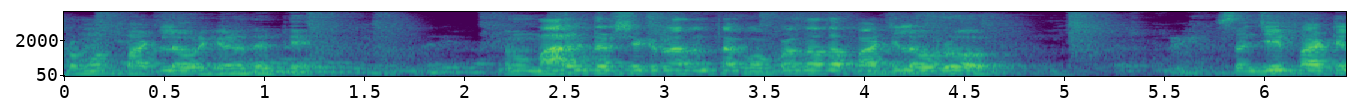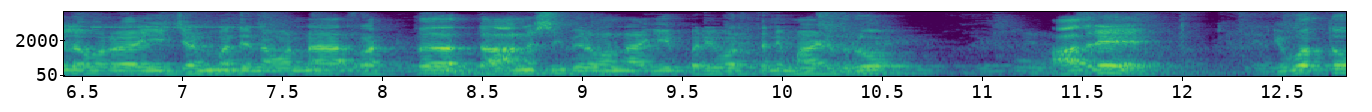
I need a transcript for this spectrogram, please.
ಪ್ರಮೋದ್ ಪಾಟೀಲ್ ಅವರು ಹೇಳಿದಂತೆ ನಮ್ಮ ಮಾರ್ಗದರ್ಶಕರಾದಂಥ ಗೋಪಾಲದಾದ ಪಾಟೀಲ್ ಅವರು, ಸಂಜಯ್ ಪಾಟೀಲ್ ಅವರ ಈ ಜನ್ಮದಿನವನ್ನು ರಕ್ತದಾನ ಶಿಬಿರವನ್ನಾಗಿ ಪರಿವರ್ತನೆ ಮಾಡಿದರು. ಆದರೆ ಇವತ್ತು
